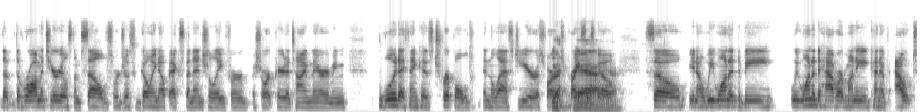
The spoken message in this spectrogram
the, the raw materials themselves were just going up exponentially for a short period of time there i mean wood I think has tripled in the last year as far Yeah, as prices yeah, go. yeah. So, you know, we wanted to be we wanted to have our money kind of out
